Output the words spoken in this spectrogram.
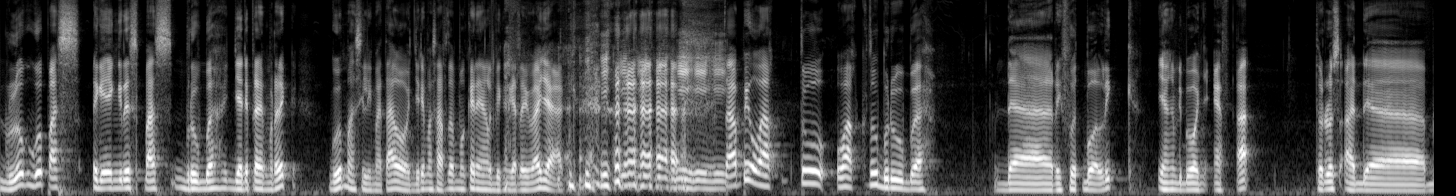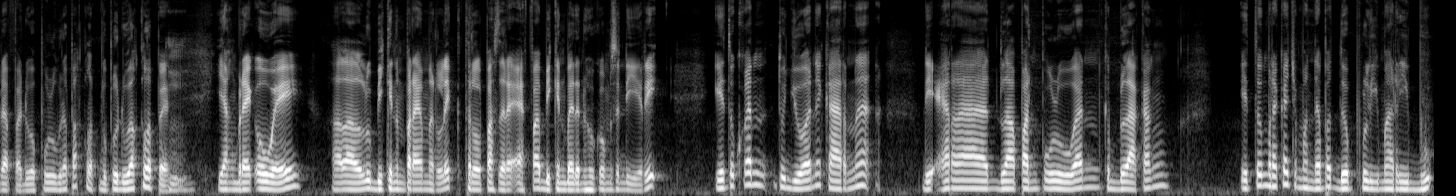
dulu gue pas Liga Inggris pas berubah jadi Premier League, gue masih lima tahun. Jadi Mas Sabto mungkin yang lebih ngeliat lebih banyak. Tapi waktu waktu berubah dari Football League yang di bawahnya FA, terus ada berapa? 20 berapa klub? 22 klub ya. Yang breakaway lalu bikin Premier League terlepas dari FA bikin badan hukum sendiri. Itu kan tujuannya karena di era 80-an ke belakang itu mereka cuma dapat 25 ribu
